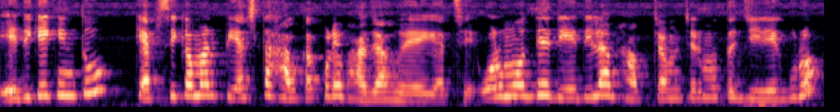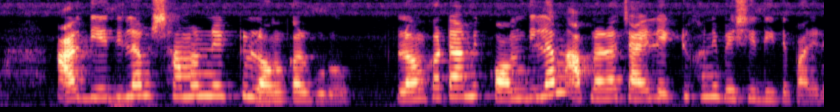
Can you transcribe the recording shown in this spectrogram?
এদিকে কিন্তু ক্যাপসিকাম আর পেঁয়াজটা হালকা করে ভাজা হয়ে গেছে। ওর মধ্যে দিয়ে দিলাম হাফ চামচের মতো জিরে গুঁড়ো আর দিয়ে দিলাম সামান্য একটু লঙ্কার গুঁড়ো। লঙ্কাটা আমি কম দিলাম, আপনারা চাইলে একটুখানি বেশি দিতে পারেন।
